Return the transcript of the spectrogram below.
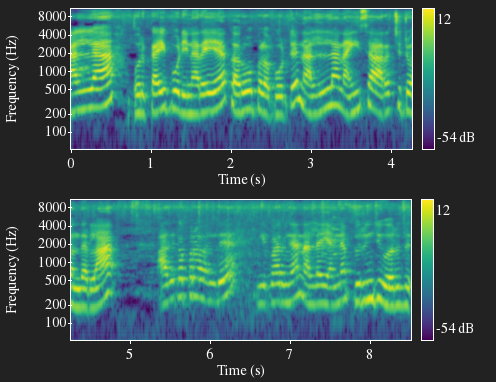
நல்லா ஒரு கைப்பொடி நிறைய கருவேப்பிலை போட்டு நல்லா நைஸாக அரைச்சிட்டு வந்துடலாம். அதுக்கப்புறம் வந்து இங்கே பாருங்கள் நல்லா எண்ணெய் பிரிஞ்சு வருது.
